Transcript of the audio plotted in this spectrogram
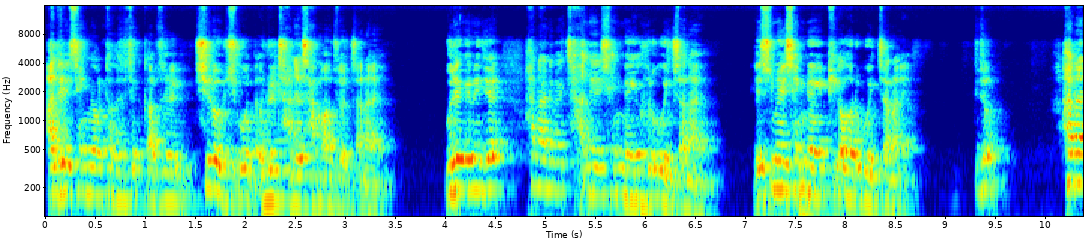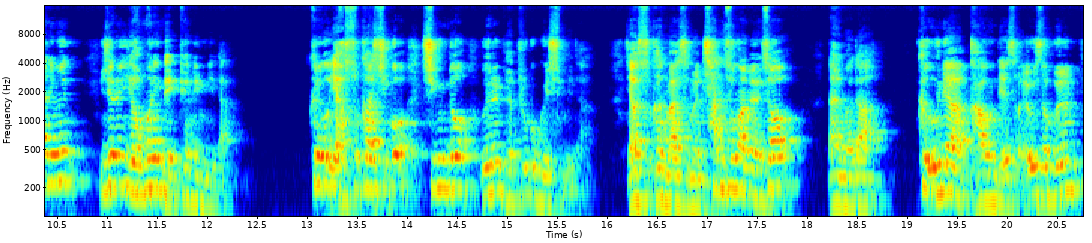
아들의 생명을 통해서 죄값을 치러주시고 우리를 자녀 삼아주었잖아요. 우리에게는 이제 하나님의 자녀의 생명이 흐르고 있잖아요. 예수님의 생명의 피가 흐르고 있잖아요. 그죠? 하나님은 이제는 영원히 내 편입니다. 그리고 약속하시고 지금도 은혜를 베풀고 계십니다. 약속한 말씀을 찬송하면서 날마다 그 은혜 가운데서 여기서 보면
